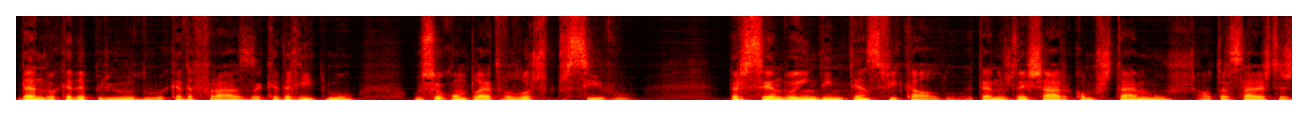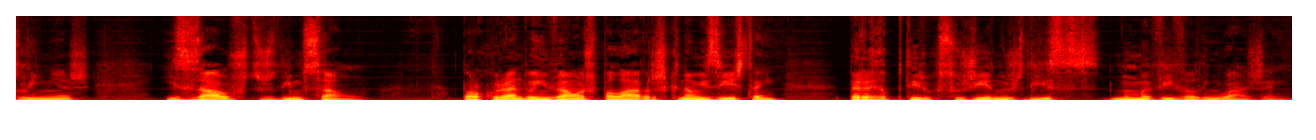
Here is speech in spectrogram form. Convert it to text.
dando a cada período, a cada frase, a cada ritmo, o seu completo valor expressivo, parecendo ainda intensificá-lo, até nos deixar como estamos, ao traçar estas linhas, exaustos de emoção, procurando em vão as palavras que não existem para repetir o que Sugia nos disse numa viva linguagem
